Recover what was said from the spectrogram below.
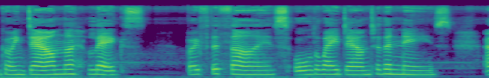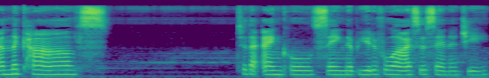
Going down the legs, both the thighs, all the way down to the knees and the calves to the ankles, seeing the beautiful Isis energy.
